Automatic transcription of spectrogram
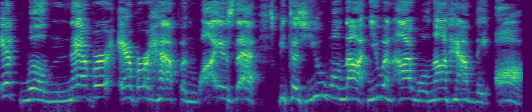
it will never, ever happen. Why is that? Because you will not, you and I will not have the awe.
